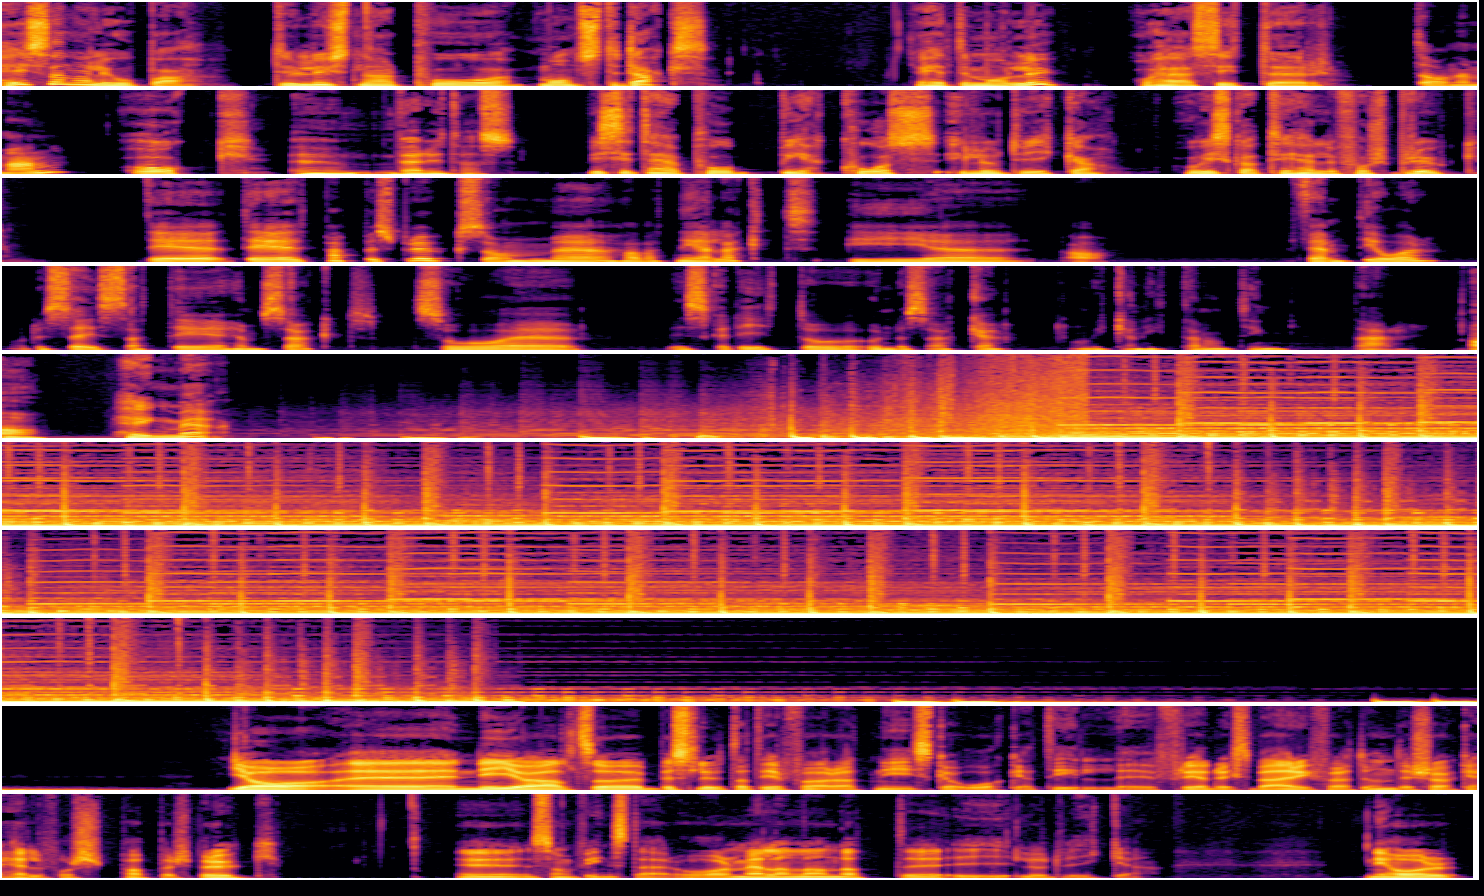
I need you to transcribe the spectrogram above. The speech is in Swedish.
Hejsan allihopa! Du lyssnar på Monsterdags. Jag heter Molly och här sitter... Daneman. Och... Eh, Veritas. Vi sitter här på BKs i Ludvika och vi ska till Hällefors bruk. Det, det är ett pappersbruk som eh, har varit nedlagt i eh, ja, 50 år och det sägs att det är hemsökt. Så eh, vi ska dit och undersöka om vi kan hitta någonting där. Ja. Häng med! Ja, eh, ni har alltså beslutat er för att ni ska åka till eh, Fredriksberg för att undersöka Hällfors pappersbruk eh, som finns där och har mellanlandat eh, i Ludvika. Ni har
